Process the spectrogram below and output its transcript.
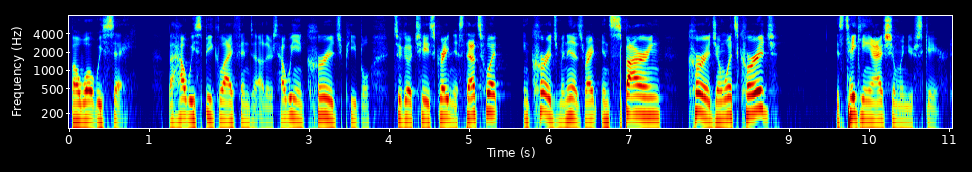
by what we say but how we speak life into others, how we encourage people to go chase greatness. That's what encouragement is, right? Inspiring courage. And what's courage? Is taking action when you're scared,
